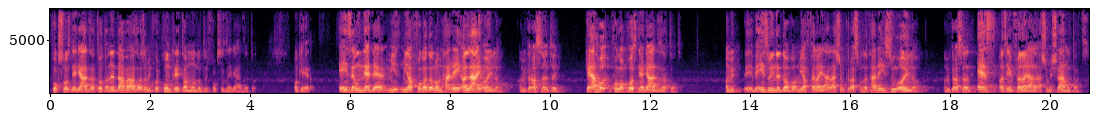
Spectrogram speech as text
fogsz hozni egy áldozatot, a nedava az az, amikor konkrétan mondod, hogy fogsz hozni egy áldozatot. Oké. Okay. Ézeun neder, mi, mi a fogadalom? Ha ré a láj ajla. Amikor azt mondod, hogy kell, fogok hozni egy áldozatot. Ami Ézeun nedava, mi a felajánlás, amikor azt mondod, ha ré zu ajla. Amikor azt mondod, ez az én felajánlásom, és rámutatsz.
